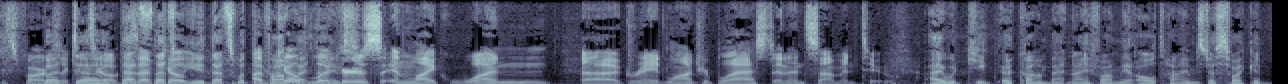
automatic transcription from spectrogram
As far as But, I can uh, tell, 'cause that's- I've that's killed, what you- that's what the I've combat killed knives- lickers in like one uh, grenade launcher blast, and then some in two. I would keep a combat knife on me at all times just so I could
